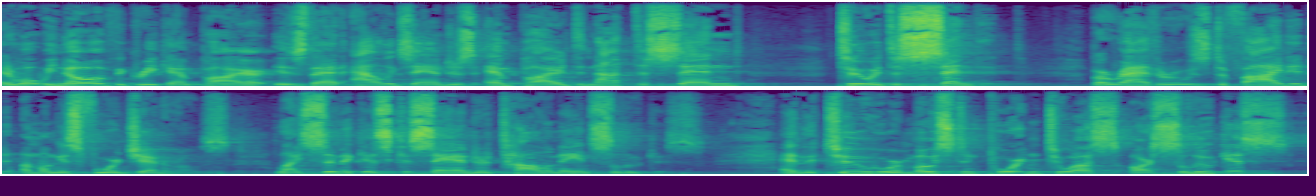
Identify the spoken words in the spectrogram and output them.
And what we know of the Greek Empire is that Alexander's empire did not descend to a descendant, but rather it was divided among his four generals Lysimachus, Cassander, Ptolemy, and Seleucus. And the two who are most important to us are Seleucus,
